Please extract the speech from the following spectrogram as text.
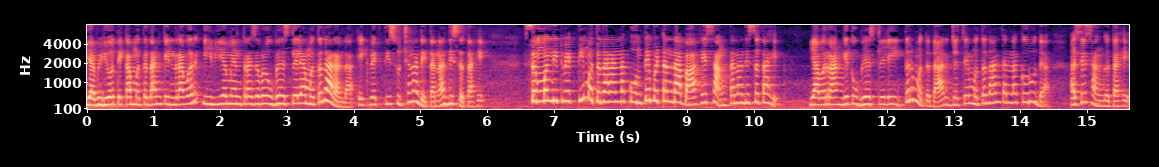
या व्हिडिओत एका मतदान केंद्रावर ईव्हीएम यंत्राजवळ उभे असलेल्या मतदाराला एक व्यक्ती सूचना देताना दिसत आहे. संबंधित व्यक्ती मतदारांना कोणते बटन दाबा हे सांगताना दिसत आहे. यावर रांगेत उभे असलेले इतर मतदार ज्याचे मतदान त्यांना करू द्या असे सांगत आहे.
